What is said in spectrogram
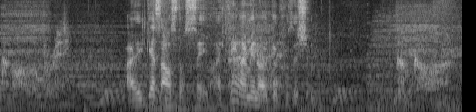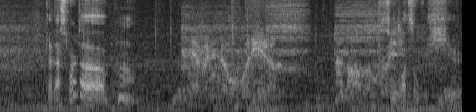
I'm all over it. I guess I'll still save. I think I'm in a good position. I'm gone. Okay, that's where the hmm. Never know what hit him. I'm all over See what's over here.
